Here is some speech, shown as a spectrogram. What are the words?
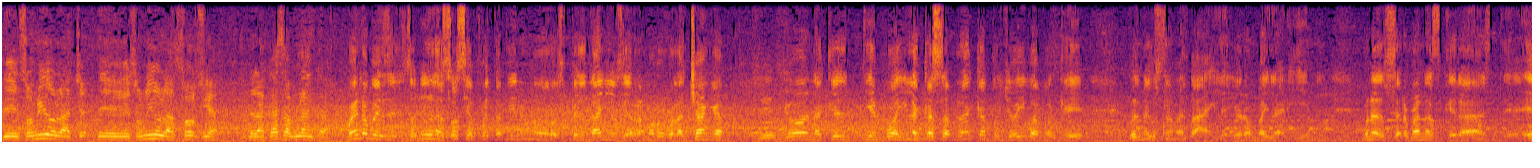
de sonido la, de sonido la socia de la Casa Blanca? Bueno, pues el sonido de la socia fue también uno de los peldaños de Ramón Rojo La Changa. Yo en aquel tiempo ahí en la Casa Blanca, pues yo iba porque pues me gustaba el baile, yo era un bailarín. Una de sus hermanas que era, este, es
